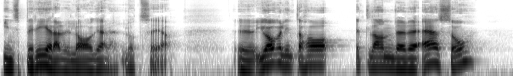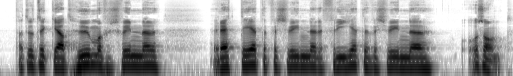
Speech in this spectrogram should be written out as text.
inspirerade lagar, låt säga. Eh, jag vill inte ha ett land där det är så. För att jag tycker att humor försvinner, rättigheter försvinner, friheter försvinner och sånt.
